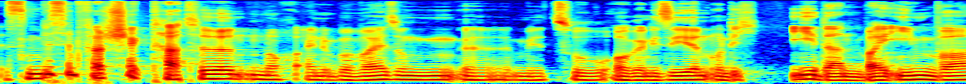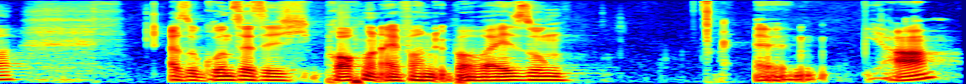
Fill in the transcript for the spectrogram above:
es ein bisschen vercheckt hatte, noch eine Überweisung äh, mir zu organisieren und ich eh dann bei ihm war. Also grundsätzlich braucht man einfach eine Überweisung. Ähm, ja,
